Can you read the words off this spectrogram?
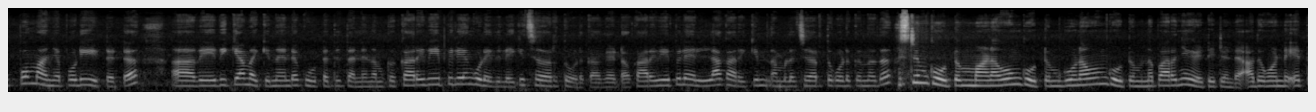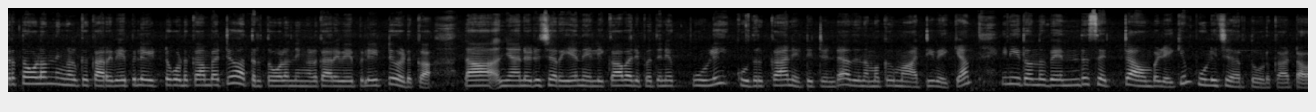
ഉപ്പും മഞ്ഞപ്പൊടി ഇട്ടിട്ട് വേവിക്കാൻ വയ്ക്കുന്നതിന്റെ കൂട്ടത്തിൽ തന്നെ നമുക്ക് കറിവേപ്പിലയും കൂടെ ഇതിലേക്ക് ചേർത്ത് കൊടുക്കാം കേട്ടോ. കറിവേപ്പില എല്ലാ കറിക്കും നമ്മൾ ചേർത്ത് കൊടുക്കുന്നത് ഇഷ്ടം കൂട്ടും മണവും കൂട്ടും ഗുണവും കൂട്ടും എന്ന് പറഞ്ഞു കേട്ടിട്ടുണ്ട്. അതുകൊണ്ട് എത്ര എത്രത്തോളം നിങ്ങൾക്ക് കറിവേപ്പില ഇട്ട് കൊടുക്കാൻ പറ്റുമോ അത്രത്തോളം നിങ്ങൾ കറിവേപ്പില ഇട്ട് കൊടുക്കുക. ദാ ഞാനൊരു ചെറിയ നെല്ലിക്ക വലിപ്പത്തിന് പുളി കുതിർക്കാൻ ഇട്ടിട്ടുണ്ട്. അത് നമുക്ക് മാറ്റി വയ്ക്കാം ഇനി ഇതൊന്ന് വെന്ത് സെറ്റ് ആകുമ്പോഴേക്കും പുളി ചേർത്ത് കൊടുക്കുക കേട്ടോ.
